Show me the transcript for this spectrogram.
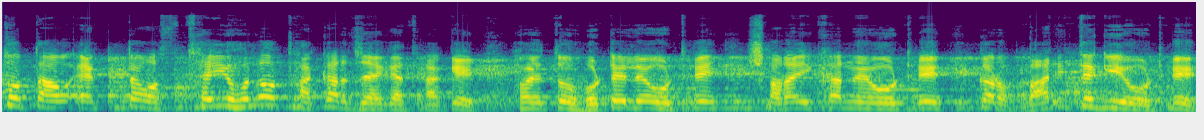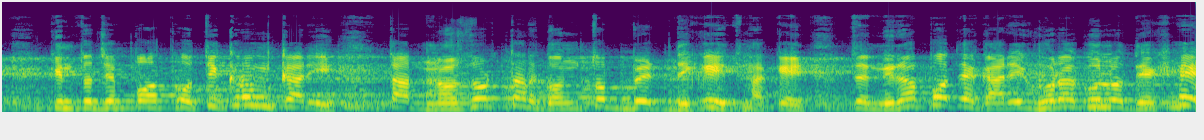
তো তাও একটা অস্থায়ী হলেও থাকার জায়গা থাকে। হয়তো হোটেলে ওঠে, সরাইখানে ওঠে, কারও বাড়িতে গিয়ে ওঠে। কিন্তু যে পথ অতিক্রমকারী, তার নজর তার গন্তব্যের দিকেই থাকে। যে নিরাপদে গাড়ি ঘোড়াগুলো দেখে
